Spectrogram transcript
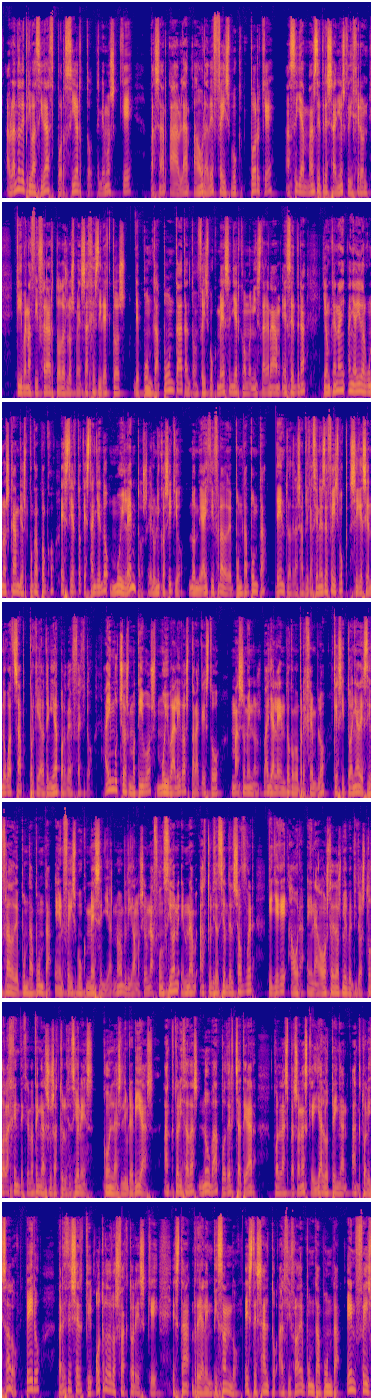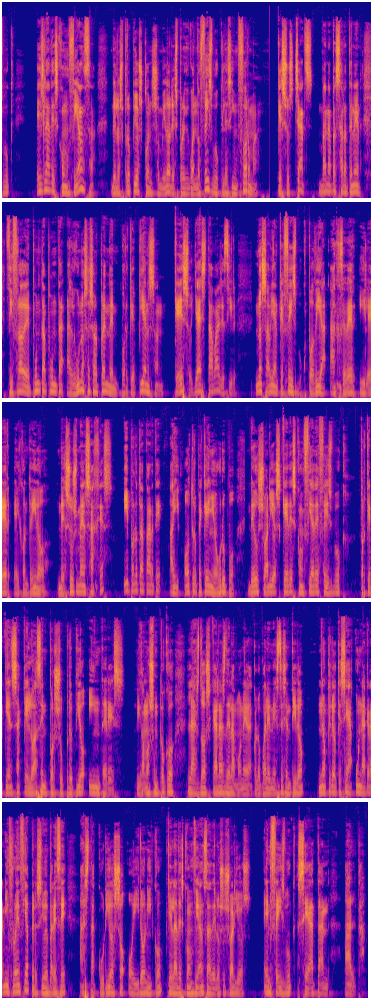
Hablando de privacidad, por cierto, tenemos que pasar a hablar ahora de Facebook porque hace ya más de tres años que dijeron que iban a cifrar todos los mensajes directos de punta a punta, tanto en Facebook Messenger como en Instagram, etc. Y aunque han añadido algunos cambios poco a poco, es cierto que están yendo muy lentos. El único sitio donde hay cifrado de punta a punta dentro de las aplicaciones de Facebook sigue siendo WhatsApp porque ya lo tenía por defecto. Hay muchos motivos muy válidos para que esto más o menos vaya lento, como por ejemplo que si tú añades cifrado de punta a punta en Facebook Messenger, ¿no? Digamos, en una función, en una actualización del software que llegue ahora, en agosto de 2022. Toda la gente que no tenga sus actualizaciones con las librerías actualizadas no va a poder chatear con las personas que ya lo tengan actualizado. Pero parece ser que otro de los factores que está ralentizando este salto al cifrado de punta a punta en Facebook es la desconfianza de los propios consumidores, porque cuando Facebook les informa que sus chats van a pasar a tener cifrado de punta a punta, algunos se sorprenden porque piensan que eso ya estaba, es decir, no sabían que Facebook podía acceder y leer el contenido de sus mensajes. Y por otra parte, hay otro pequeño grupo de usuarios que desconfía de Facebook porque piensa que lo hacen por su propio interés. Digamos un poco las dos caras de la moneda, con lo cual en este sentido no creo que sea una gran influencia, pero sí me parece hasta curioso o irónico que la desconfianza de los usuarios en Facebook sea tan alta.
